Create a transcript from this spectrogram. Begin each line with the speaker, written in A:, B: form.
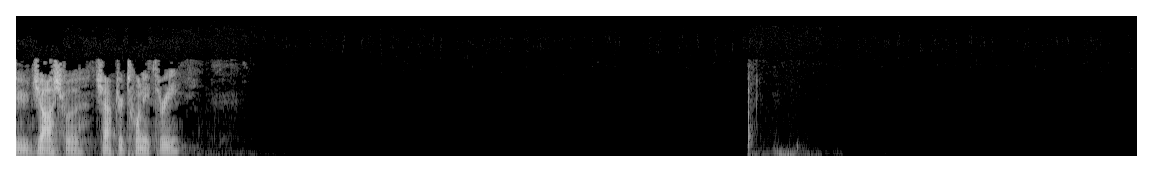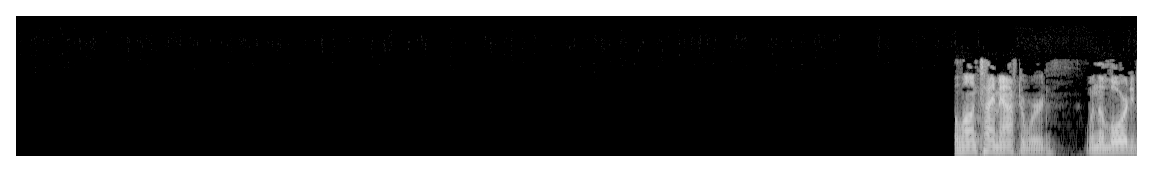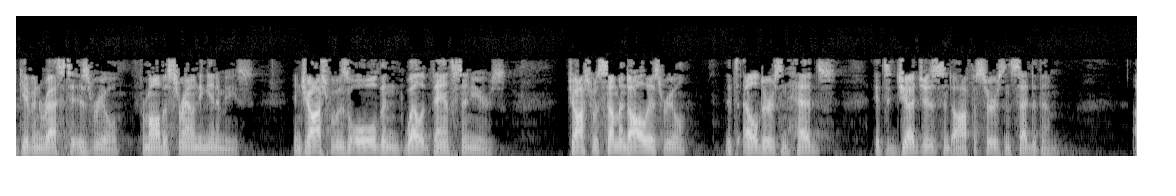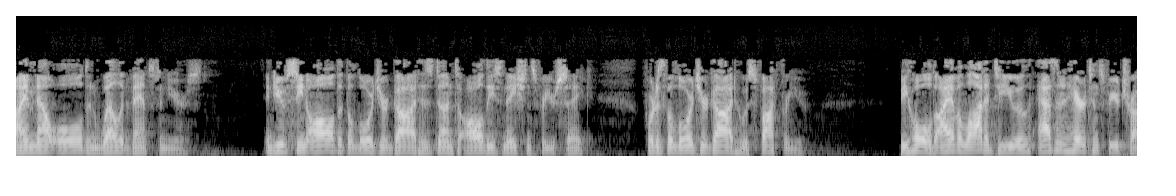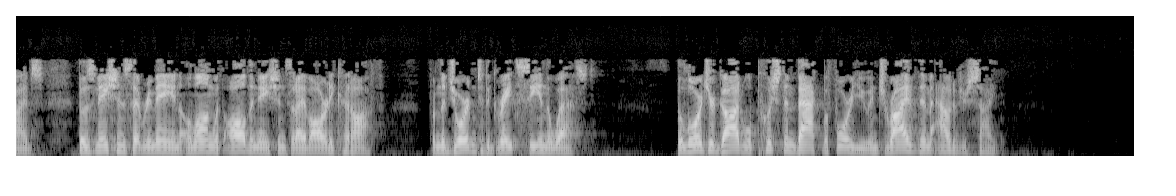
A: to Joshua chapter 23. A long time afterward, when the Lord had given rest to Israel from all the surrounding enemies, and Joshua was old and well advanced in years, Joshua summoned all Israel, its elders and heads, its judges and officers, and said to them, I am now old and well advanced in years, and you have seen all that the Lord your God has done to all these nations for your sake. For it is the Lord your God who has fought for you. Behold, I have allotted to you as an inheritance for your tribes those nations that remain, along with all the nations that I have already cut off, from the Jordan to the great sea in the west. The Lord your God will push them back before you and drive them out of your sight.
